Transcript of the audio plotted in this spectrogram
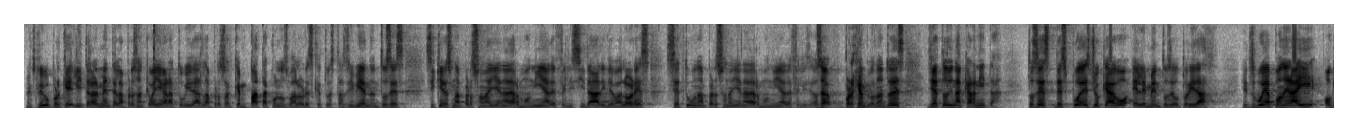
Me explico porque literalmente la persona que va a llegar a tu vida es la persona que empata con los valores que tú estás viviendo. Entonces, si quieres una persona llena de armonía, de felicidad y de valores, sé tú una persona llena de armonía, de felicidad. O sea, por ejemplo, ¿no? Entonces, ya te doy una carnita. Entonces, después, ¿yo qué hago? Elementos de autoridad. Entonces voy a poner ahí, ok,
